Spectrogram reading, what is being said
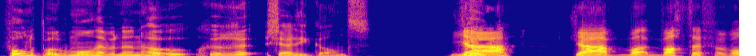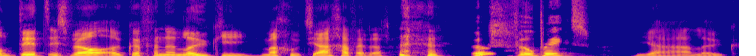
Volgende Pokémon hebben een hogere shiny kans. Ja, ja wa- wacht even, want dit is wel ook even een leukie. Maar goed, ja, ga verder. Vulpix. ja, leuk.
